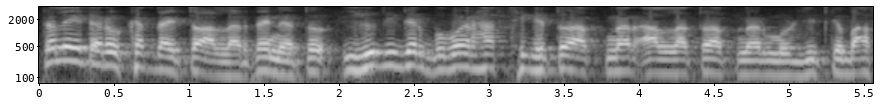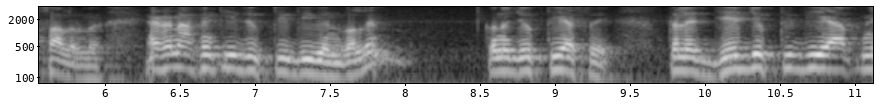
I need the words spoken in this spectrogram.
তাহলে এটা রক্ষার দায়িত্ব আল্লাহর, তাই না? তো ইহুদিদের বোমার হাত থেকে তো আপনার আল্লাহ তো আপনার মসজিদকে বাঁচালো না। এখন আপনি কি যুক্তি দিবেন বলেন? কোনো যুক্তি আছে? তাহলে যে যুক্তি দিয়ে আপনি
